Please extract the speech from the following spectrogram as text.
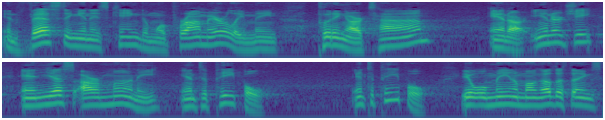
Investing in his kingdom will primarily mean putting our time and our energy and, yes, our money into people. Into people. It will mean, among other things,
